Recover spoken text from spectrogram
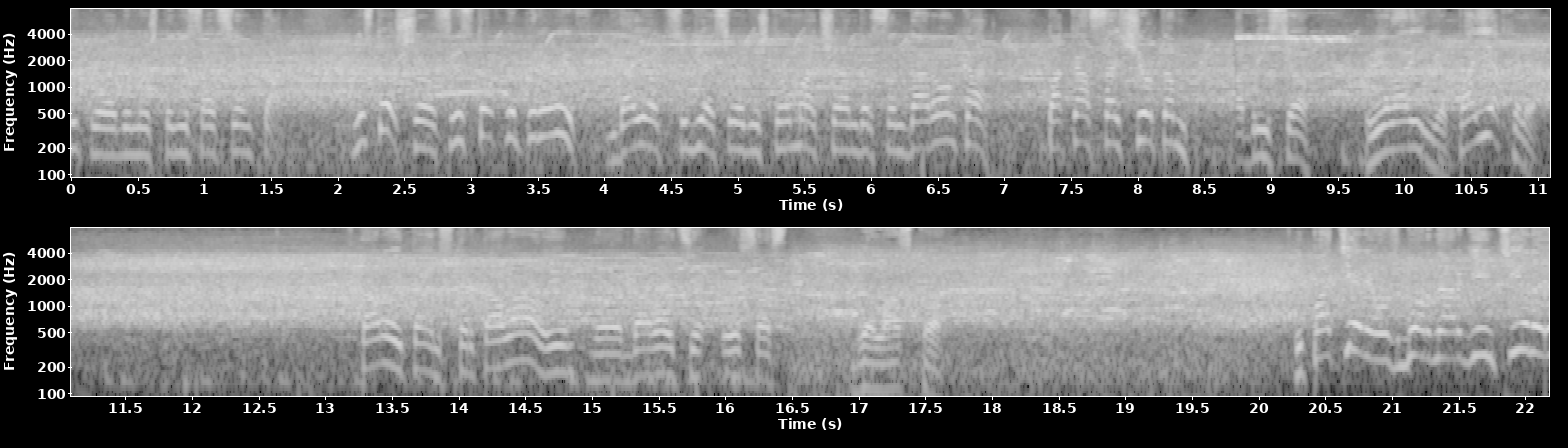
циклу, я думаю, что не совсем так. Ну что ж, э, свисток на перерыв дает судья сегодняшнего матча Андерсон Доронка. Пока со счетом Абрисио Вилариньо. Поехали! Второй тайм стартовал. И э, давайте о. Веласко. И потеря у сборной Аргентины.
